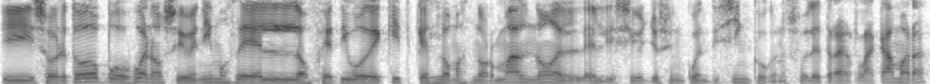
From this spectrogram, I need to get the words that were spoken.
y sobre todo, pues bueno, si venimos del objetivo de kit, que es lo más normal, ¿no? El, 1855 que nos suele traer la cámara,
